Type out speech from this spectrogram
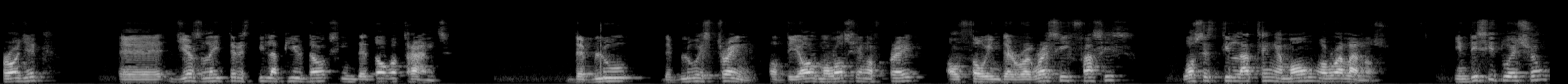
project, uh, years later still appear dogs in the Dogo trans. The blue, the blue strain of the old Molossian of prey, although in the regressive phases, was still latent among our alanos. In this situation,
